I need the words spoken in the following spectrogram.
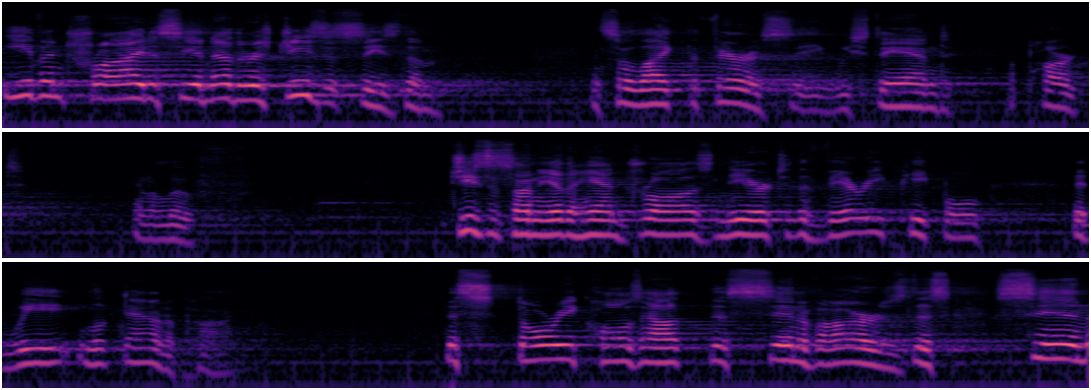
even try to see another as Jesus sees them. And so, like the Pharisee, we stand apart and aloof. Jesus, on the other hand, draws near to the very people that we look down upon. This story calls out this sin of ours, this sin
